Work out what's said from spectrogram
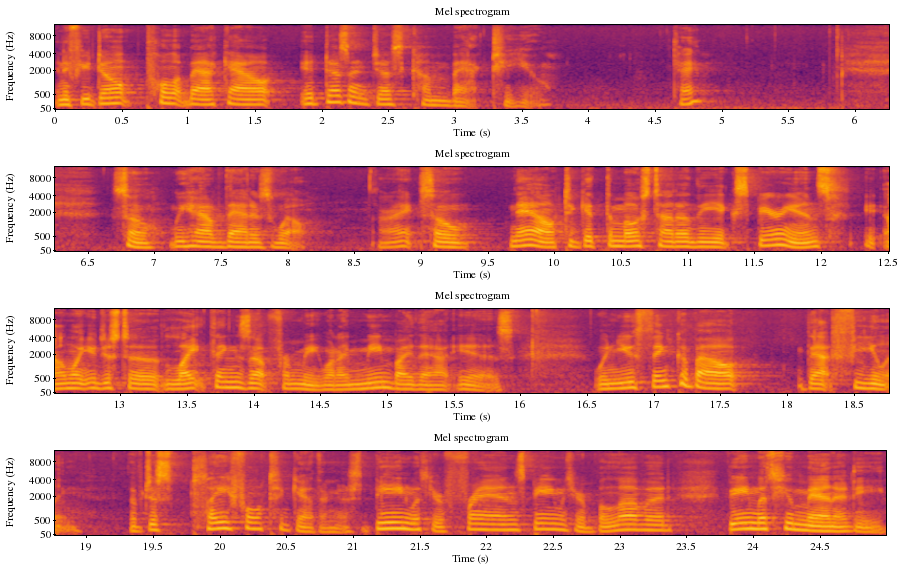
And if you don't pull it back out, it doesn't just come back to you. Okay? So we have that as well. All right, so now to get the most out of the experience, I want you just to light things up for me. What I mean by that is when you think about that feeling of just playful togetherness, being with your friends, being with your beloved, being with humanity,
